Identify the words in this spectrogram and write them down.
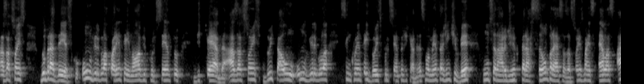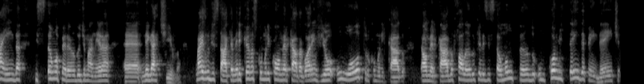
As ações do Bradesco, 1,49% de queda. As ações do Itaú, 1,52% de queda. Nesse momento, a gente vê um cenário de recuperação para essas ações, mas elas ainda estão operando de maneira é, negativa. Mais um destaque: Americanas comunicou ao mercado agora, enviou um outro comunicado ao mercado falando que eles estão montando um comitê independente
